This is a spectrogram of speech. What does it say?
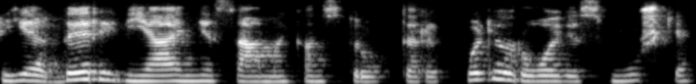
є дерев'яні саме конструктори, кольорові смужки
